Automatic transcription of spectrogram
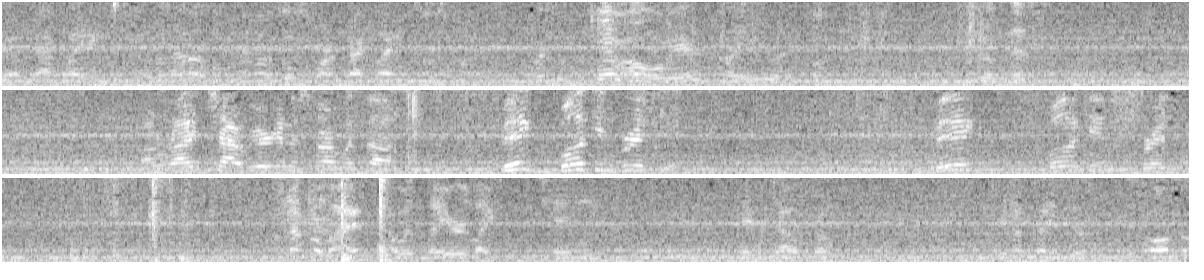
Yeah, backlighting is so smart. So smart. Backlighting so smart. Where's the camera? Oh, over here. Oh, yeah, you're right. Fuck. This? All right, chat. We are gonna start with a big bucking brisket. Big bucking brisket. I'm not gonna lie. I would layer like 10 paper towels, bro. You're not cutting through. This also,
